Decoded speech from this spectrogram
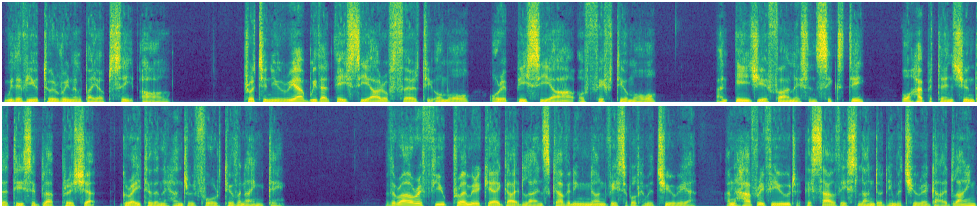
with a view to a renal biopsy are proteinuria with an ACR of 30 or more or a PCR of 50 or more, an EGFR less than 60, or hypertension that is a blood pressure greater than 140 over 90. There are a few primary care guidelines governing non-visible hematuria and have reviewed the Southeast London Hematuria Guideline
